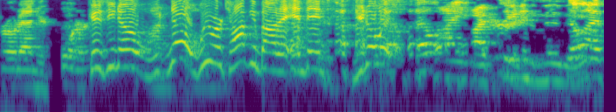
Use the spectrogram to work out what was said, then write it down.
throw down your quarter. Because you know, we- no, we were talking about it, and then you know what? So I I've seen in the movies. so I've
